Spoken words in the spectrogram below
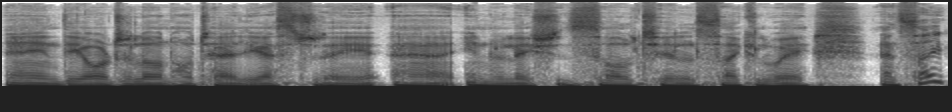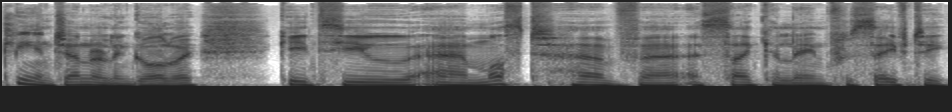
in the Ardilaun Hotel yesterday uh, in relation to Salthill Cycleway and cycling in general in Galway. Keith, you uh, must have uh, a cycle lane for safety.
